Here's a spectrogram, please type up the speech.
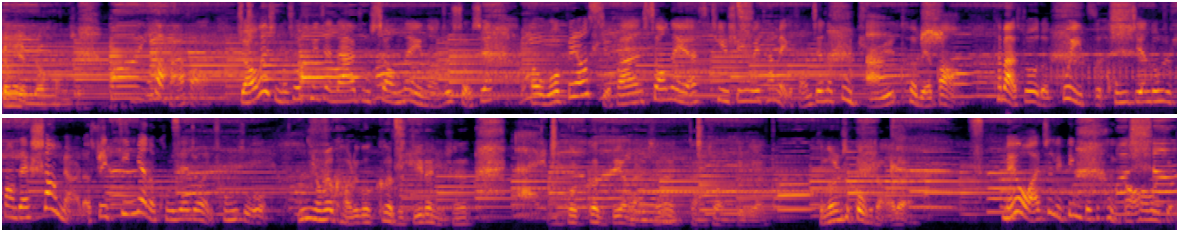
灯也比较好。主要为什么说推荐大家住校内呢？就首先，呃，我非常喜欢校内 ST，是因为它每个房间的布局特别棒，它把所有的柜子空间都是放在上面的，所以地面的空间就很充足。你有没有考虑过个子低的女生或个子低的男生的感受，对不对？很多人是够不着的。没有啊，这里并不是很高，我觉得。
